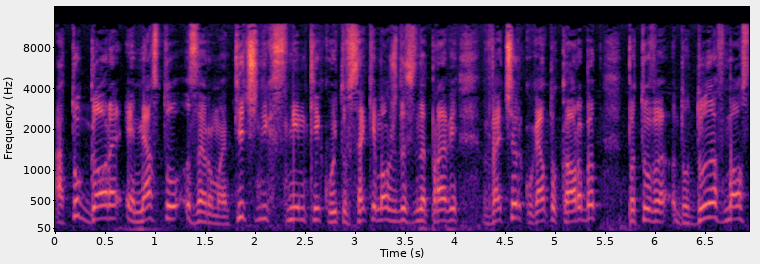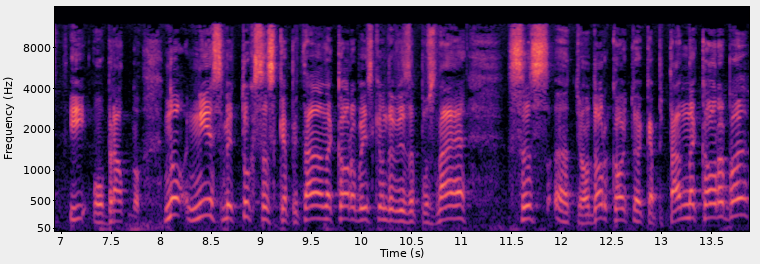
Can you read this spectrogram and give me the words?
а тук горе е място за романтични снимки, които всеки може да си направи вечер, когато корабът пътува до Дунав мост и обратно. Но ние сме тук с капитана на кораба. Искам да ви запозная с Теодор, който е капитан на кораба.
